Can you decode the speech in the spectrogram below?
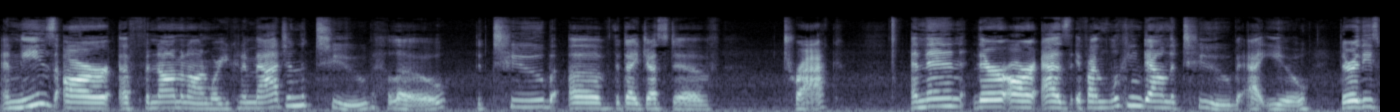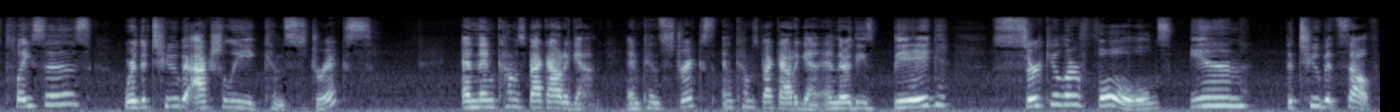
And these are a phenomenon where you can imagine the tube, hello, the tube of the digestive tract. And then there are, as if I'm looking down the tube at you, there are these places where the tube actually constricts and then comes back out again and constricts and comes back out again. And there are these big circular folds in the tube itself,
